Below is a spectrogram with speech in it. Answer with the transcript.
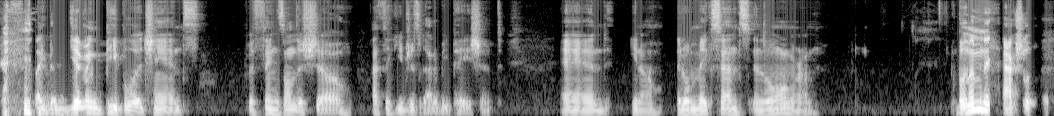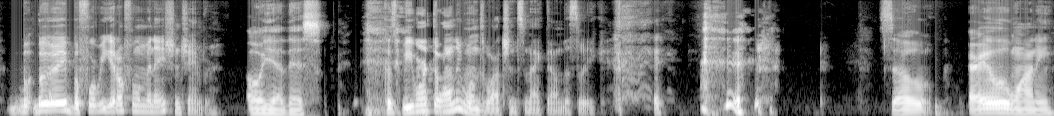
like they're giving people a chance with things on the show. I think you just got to be patient and you know it'll make sense in the long run. But Eliminate- actually, but, but wait, before we get off Elimination Chamber, oh yeah, this because we weren't the only ones watching SmackDown this week. so Ariel Helwani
